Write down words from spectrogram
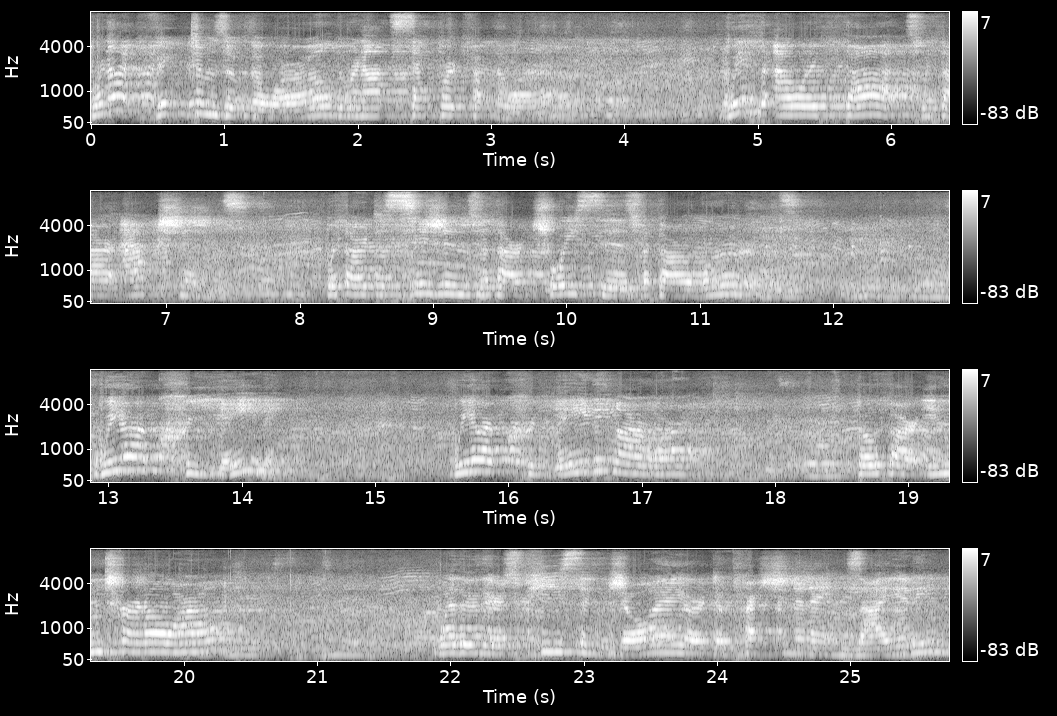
We're not victims of the world. We're not separate from the world. With our thoughts, with our actions, with our decisions, with our choices, with our words, we are creating. We are creating our world. Both our internal world, whether there's peace and joy or depression and anxiety,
